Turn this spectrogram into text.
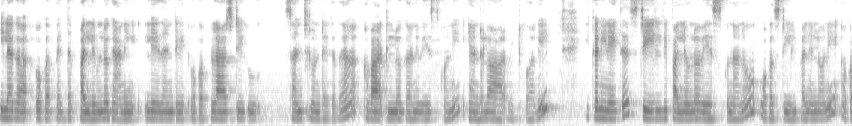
ఇలాగా ఒక పెద్ద పళ్ళెంలో కానీ లేదంటే ఒక ప్లాస్టిక్ సంచులు ఉంటాయి కదా వాటిల్లో కానీ వేసుకొని ఎండలో ఆరబెట్టుకోవాలి. ఇక నేనైతే స్టీల్ది పళ్ళెంలో వేసుకున్నాను. ఒక స్టీల్ పళ్ళెంలోని ఒక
